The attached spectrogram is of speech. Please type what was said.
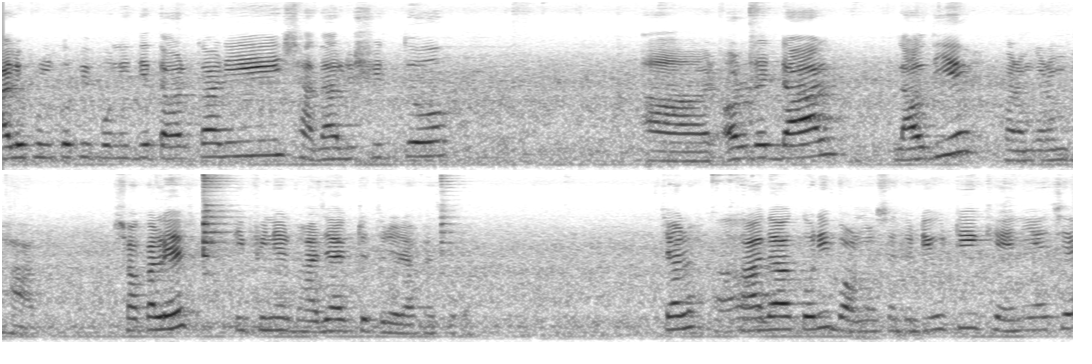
আলু ফুলকপি, পনির দিয়ে তরকারি, সাদা আলু সিদ্ধ, আর অরড়ের ডাল, লাউ দিয়ে গরম গরম ভাত। সকালের টিফিনের ভাজা একটু তুলে রাখা ছিল। চলো, খাওয়া দাওয়া করি বর্মার সাথে ডিউটি খেয়ে নিয়েছে,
